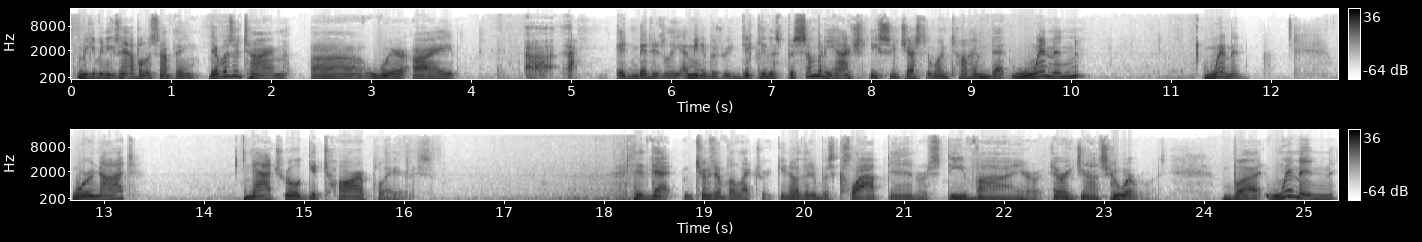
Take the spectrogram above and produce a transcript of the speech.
Let me give an example of something. There was a time uh, where I, uh, admittedly, I mean it was ridiculous, but somebody actually suggested one time that women, women, were not natural guitar players. that in terms of electric, you know that it was Clapton or Steve Vai or Eric Johnson, whoever it was. But women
